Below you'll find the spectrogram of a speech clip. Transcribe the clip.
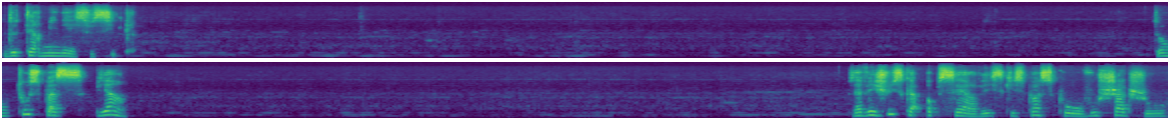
de terminer ce cycle. Donc tout se passe bien. Vous avez juste qu'à observer ce qui se passe pour vous chaque jour.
